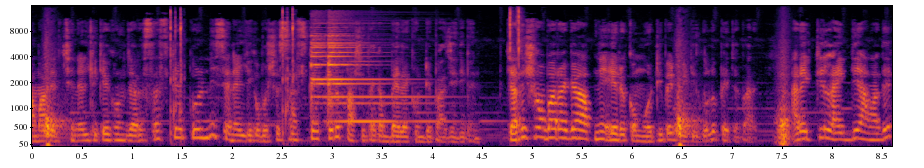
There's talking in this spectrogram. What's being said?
আমাদের চ্যানেলটিকে এখন যারা সাবস্ক্রাইব করেনি চ্যানেলটিকে অবশ্যই সাবস্ক্রাইব করে পাশে থাকা বেল আইকনটি বাজিয়ে দিবেন, যাতে সবার আগে আপনি এরকম মোটিভেট ভিডিওগুলো পেতে পারেন। আর একটি লাইক দিয়ে আমাদের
